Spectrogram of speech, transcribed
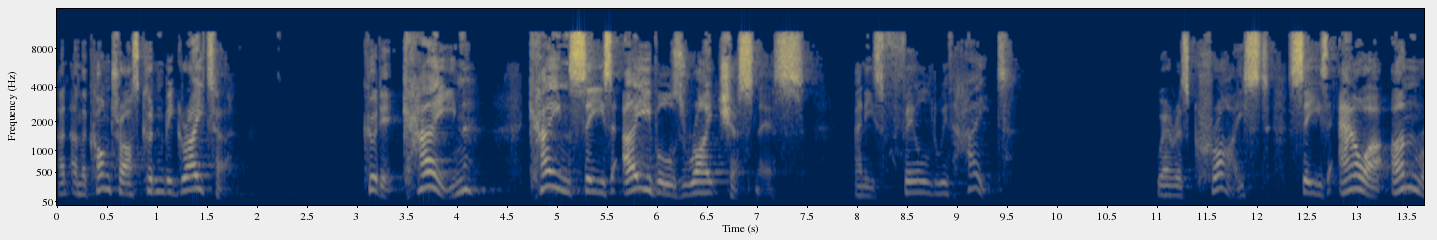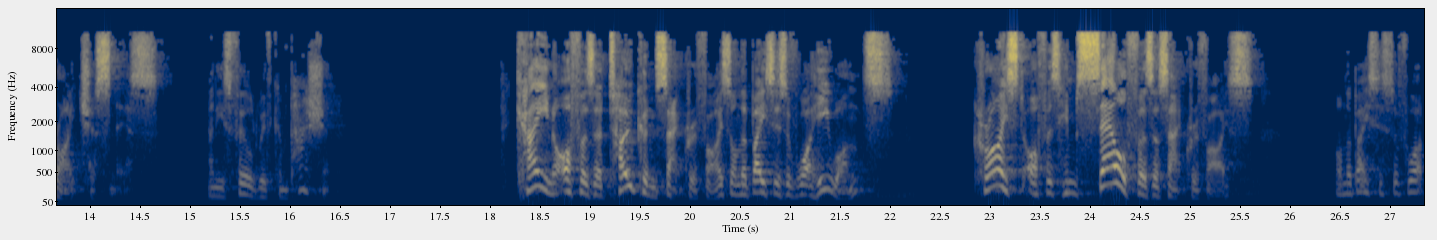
And, and the contrast couldn't be greater, could it? Cain, Cain sees Abel's righteousness and he's filled with hate. Whereas Christ sees our unrighteousness and he's filled with compassion. Cain offers a token sacrifice on the basis of what he wants. Christ offers himself as a sacrifice on the basis of what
